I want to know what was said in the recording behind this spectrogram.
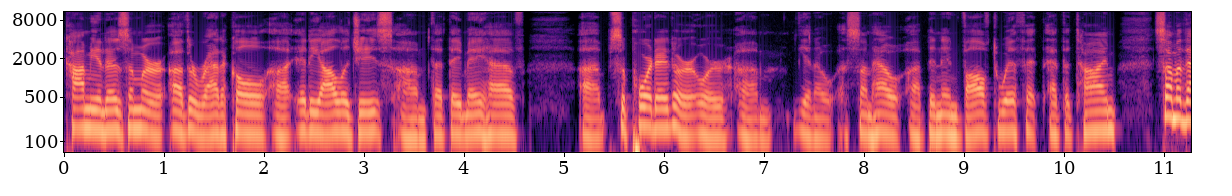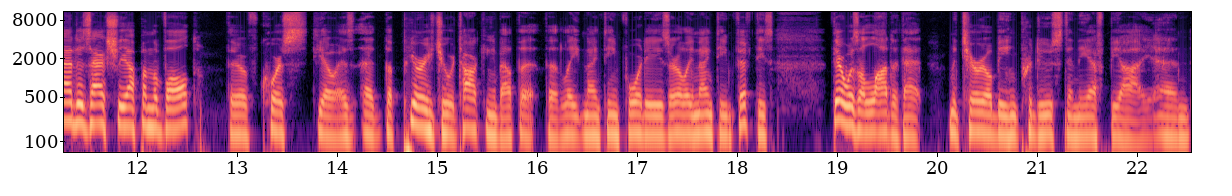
communism or other radical uh, ideologies um, that they may have uh, supported or, or um, you know, somehow uh, been involved with at, at the time. Some of that is actually up on the vault. There, of course, you know, as uh, the period you were talking about, the, the late 1940s, early 1950s, there was a lot of that material being produced in the FBI. And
